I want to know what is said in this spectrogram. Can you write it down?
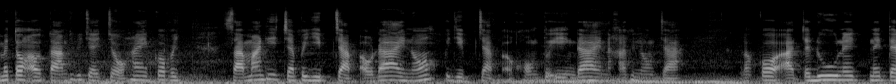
ไม่ต้องเอาตามที่พี่ใจเจาะให้ก็ไปสามารถที่จะไปหยิบจับเอาได้เนาะไปหยิบจับเอาของตัวเองได้นะคะ พี่น้องจ๊ะแล้วก็อาจจะดูในในแต่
